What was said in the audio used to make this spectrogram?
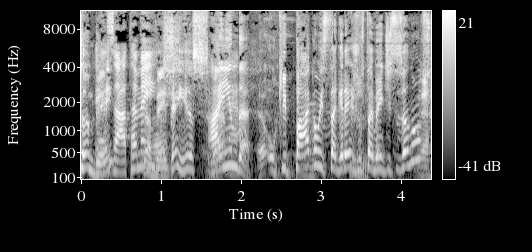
Também. Exatamente. Também tem isso. Ainda. O que paga o Instagram é justamente esses anúncios.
